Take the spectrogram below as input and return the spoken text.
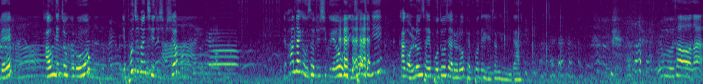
네, 가운데 쪽으로 예, 포즈만 취해주십시오. 네, 환하게 웃어주시고요. 오늘 이 사진이 각 언론사의 보도 자료로 배포될 예정입니다. 웃어라.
